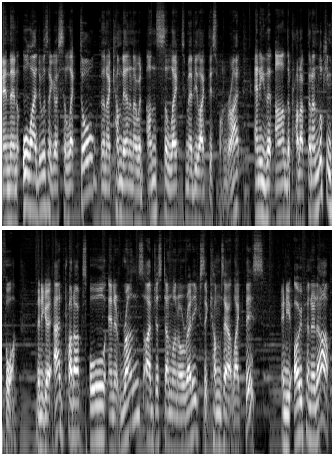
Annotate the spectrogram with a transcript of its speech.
And then all I do is I go select all, and then I come down and I would unselect maybe like this one, right? Any that aren't the product that I'm looking for. Then you go add products all and it runs. I've just done one already because it comes out like this and you open it up.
